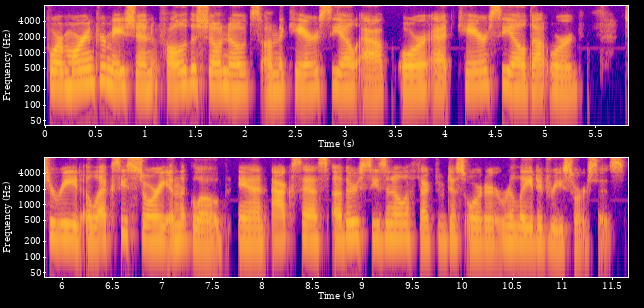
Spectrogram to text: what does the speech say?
For more information, follow the show notes on the KRCL app or at krcl.org to read Alexi's story in the Globe and access other seasonal affective disorder related resources.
